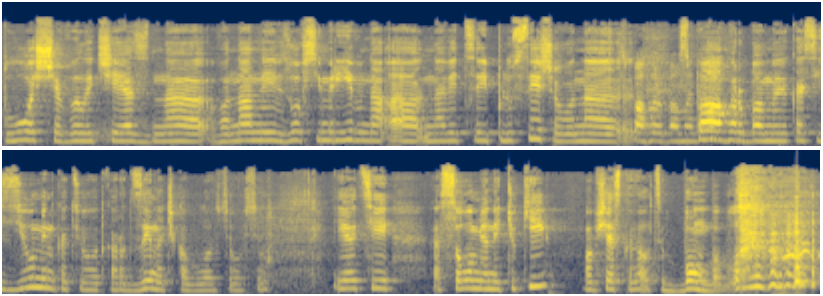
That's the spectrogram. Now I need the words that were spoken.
площа величезна, вона не зовсім рівна, а навіть це і плюси, що вона З пагорбами, з да? пагорбами якась ізюмінка цього, така родзиночка була всього всього. І оці е, солом'яні тюки, взагалі сказали, це бомба була.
